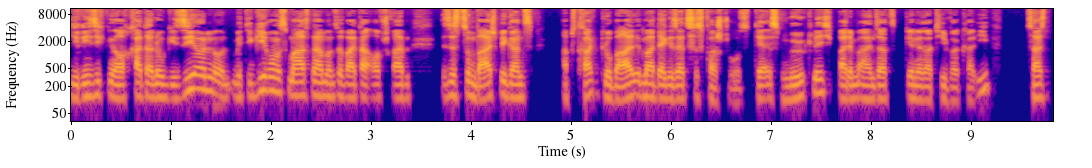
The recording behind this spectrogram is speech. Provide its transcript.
die Risiken auch katalogisieren und Mitigierungsmaßnahmen und so weiter aufschreiben. Es ist zum Beispiel ganz abstrakt global immer der Gesetzesverstoß. Der ist möglich bei dem Einsatz generativer KI. Das heißt,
